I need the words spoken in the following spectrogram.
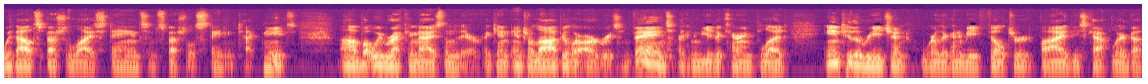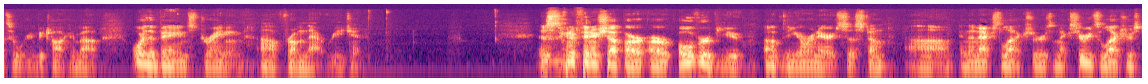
without specialized stains and special staining techniques. Uh, but we recognize them there. Again, interlobular arteries and veins are going to be either carrying blood into the region where they're going to be filtered by these capillary beds that we're going to be talking about, or the veins draining uh, from that region. This is going to finish up our, our overview of the urinary system. Uh, in the next lectures, the next series of lectures,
